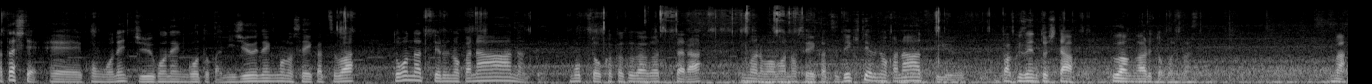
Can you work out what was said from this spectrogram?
果たして、えー、今後ね15年後とか20年後の生活はどうなってるのかななんてもっと価格が上がったら今のままの生活できてるのかなっていう漠然とした不安があると思います。まあ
